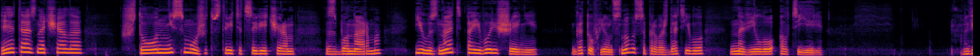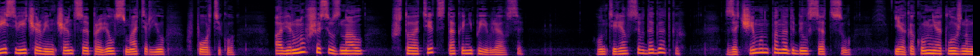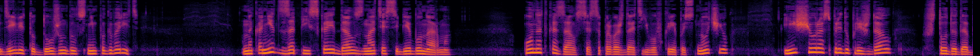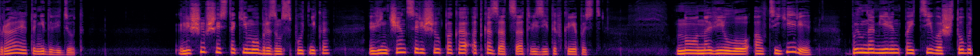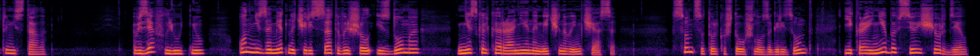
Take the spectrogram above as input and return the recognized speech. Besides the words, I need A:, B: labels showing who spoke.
A: Это означало, что он не сможет встретиться вечером с Бонармо и узнать о его решении, готов ли он снова сопровождать его на виллу Алтиери. Весь вечер Винченцо провел с матерью в портику, а, вернувшись, узнал, что отец так и не появлялся. Он терялся в догадках. Зачем он понадобился отцу? И о каком неотложном деле тот должен был с ним поговорить? Наконец, запиской дал знать о себе Бонармо. Он отказался сопровождать его в крепость ночью и еще раз предупреждал, что до добра это не доведет. Лишившись таким образом спутника, Винченцо решил пока отказаться от визита в крепость. Но на виллу Алтиери был намерен пойти во что бы то ни стало. Взяв лютню, он незаметно через сад вышел из дома несколько ранее намеченного им часа. Солнце только что ушло за горизонт, и край неба все еще рдел.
